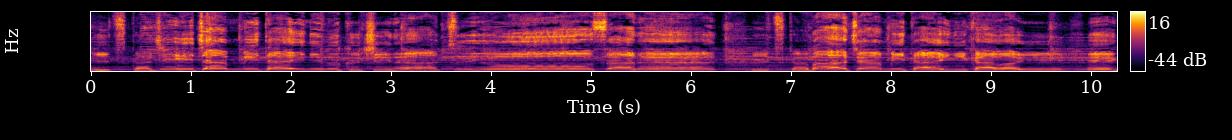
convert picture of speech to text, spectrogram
いつかじいちゃんみたいに無口な強さでいつかばあちゃんみたいに可愛い笑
